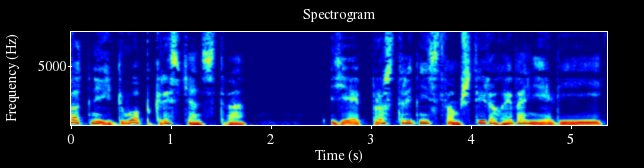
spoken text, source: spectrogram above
Prvotných dôb kresťanstva je prostredníctvom štyroch evanielií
